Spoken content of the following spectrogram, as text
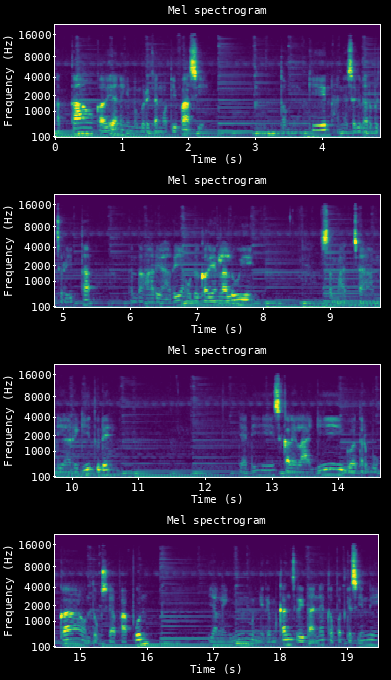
atau kalian ingin memberikan motivasi? Atau mungkin hanya sekedar bercerita tentang hari-hari yang udah kalian lalui? Semacam di hari gitu deh. Jadi sekali lagi gue terbuka untuk siapa pun yang ingin mengirimkan ceritanya ke podcast ini.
